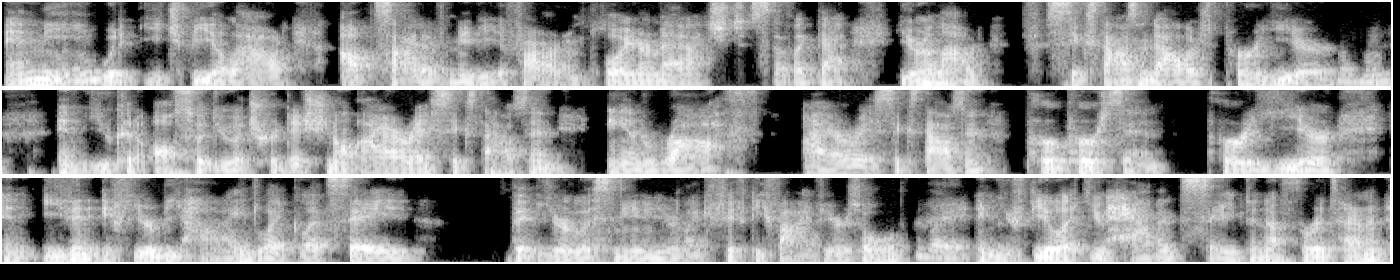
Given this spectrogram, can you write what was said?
and me Mhm. would each be allowed outside of maybe if our employer matched stuff like that, you're allowed $6,000 per year. Mhm. And you could also do a traditional IRA 6,000 and Roth IRA 6,000 per person per year. And even if you're behind, like let's say that you're listening and you're like 55 years old Right. and you feel like you haven't saved enough for retirement,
